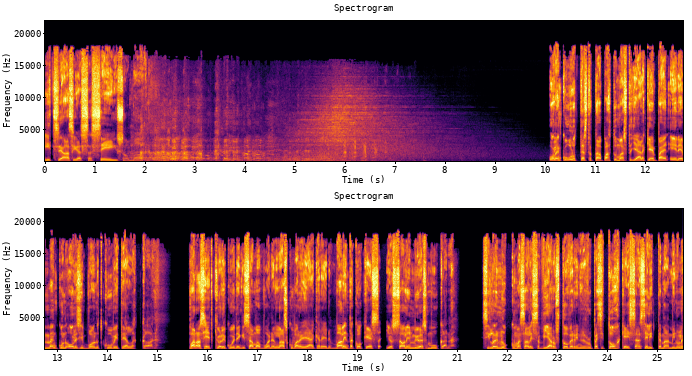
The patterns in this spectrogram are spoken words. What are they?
Itse asiassa seisomaan. Olen kuullut tästä tapahtumasta jälkeenpäin enemmän kuin olisin voinut kuvitellakaan. Paras hetki oli kuitenkin saman vuoden laskuvarjojääkäreiden valintakokeessa, jossa olin myös mukana. Silloin nukkumasalissa vierustoverini rupesi tohkeissaan selittämään minulle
